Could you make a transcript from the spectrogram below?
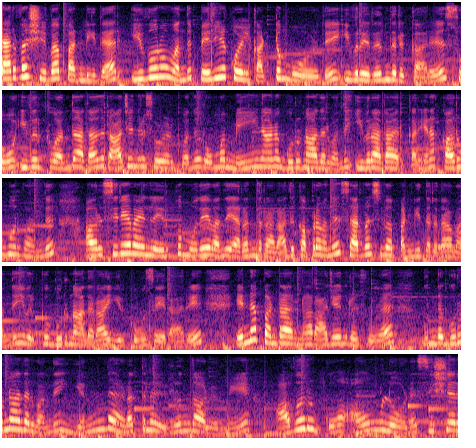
சர்வசிவ பண்டிதர். இவரும் வந்து பெரிய கோயில் கட்டும்போது இவர் இருந்திருக்காரு. ஸோ இவருக்கு வந்து அதாவது ராஜேந்திர சோழருக்கு வந்து ரொம்ப மெயினான குருநாதர் வந்து இவராக தான் இருக்கார். ஏன்னா கருவூர் வந்து அவர் அவர் சிறிய வயதில் இருக்கும் போதே வந்து இறந்துறாரு. அதுக்கப்புறம் வந்து சர்வசிவ பண்டிதர் தான் வந்து இவருக்கு குருநாதராக இருக்கவும் செய்கிறாரு என்ன பண்ணுறாருன்னா ராஜேந்திர சோழர் இந்த குருநாதர் வந்து எந்த இடத்துல இருந்தாலுமே அவருக்கும் அவங்களோட சிஷ்யர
